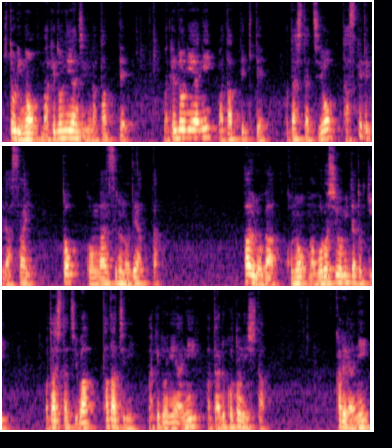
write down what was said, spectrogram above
一人のマケドニア人が立ってマケドニアに渡ってきて私たちを助けてくださいと懇願するのであった。パウロがこの幻を見た時私たちは直ちにマケドニアに渡ることにした。彼らに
